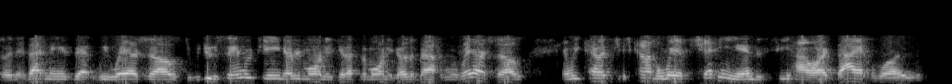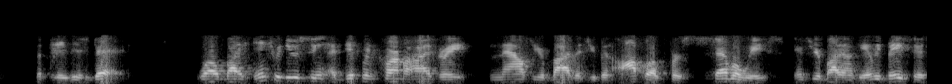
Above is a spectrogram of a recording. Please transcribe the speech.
So that means that we weigh ourselves. We do the same routine every morning. Get up in the morning, go to the bathroom, we weigh ourselves, and we kind of it's kind of a way of checking in to see how our diet was the previous day. Well, by introducing a different carbohydrate now to your body that you've been off of for several weeks into your body on a daily basis,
